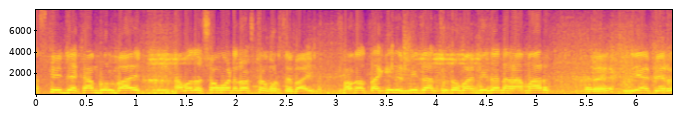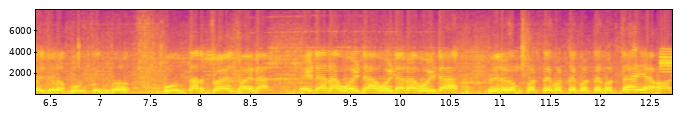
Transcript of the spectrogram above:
আজকে যে কামরুল ভাই আমাদের সময়টা নষ্ট করছে ভাই। সকাল থেকে যে মিজান ছোটো ভাই, মিজান আর আমার নিয়ে বের হয়েছিল, ফোন কিন্তু ফোন তার চয়েস হয় না। এইটা না, ওইটা ওইটা না, ওইটা। এরকম করতে করতে করতে করতে এখন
